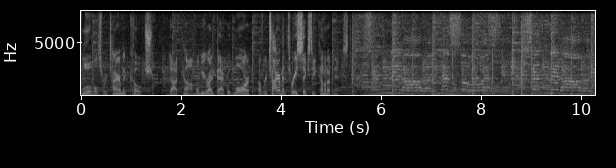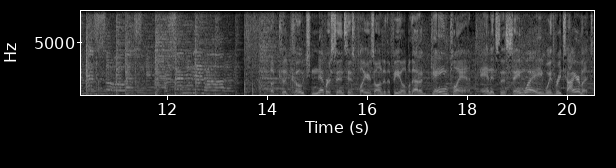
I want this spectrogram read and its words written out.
Louisville's retirementcoach.com. We'll be right back with more of Retirement 360 coming up next. Good coach never sends his players onto the field without a game plan. And it's the same way with retirement.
